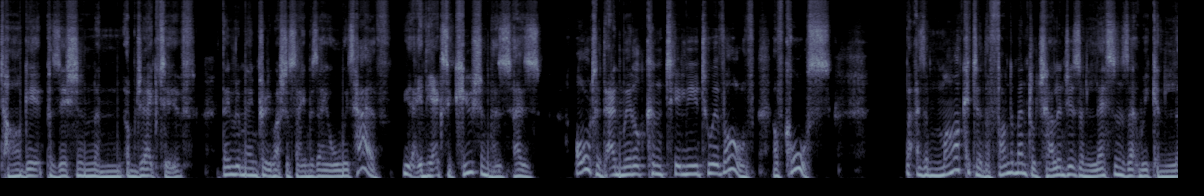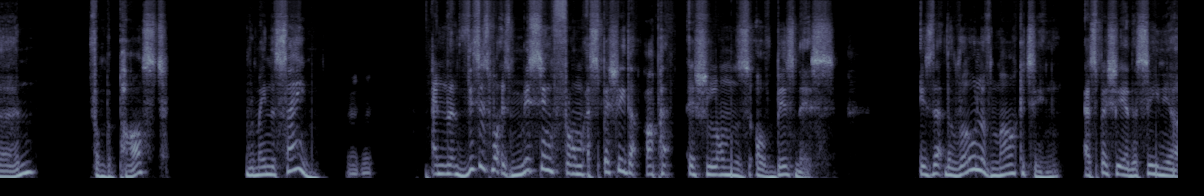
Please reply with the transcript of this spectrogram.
target, position, and objective, they remain pretty much the same as they always have. You know, the execution has has altered and will continue to evolve, of course. But as a marketer, the fundamental challenges and lessons that we can learn from the past remain the same. hmm And this is what is missing from especially the upper echelons of business is that the role of marketing, especially at the senior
